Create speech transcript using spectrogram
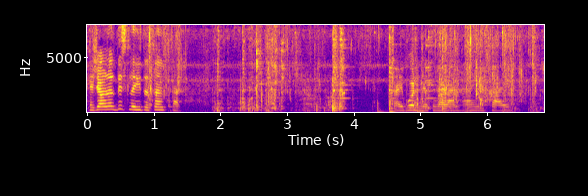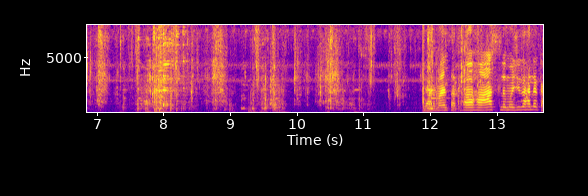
ह्याच्यावरच दिसलं हिचं संस्कार. काय बोलण्याचं वळण आहे काय? चार माणसात हा हा असलं म्हणजे झालं का?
